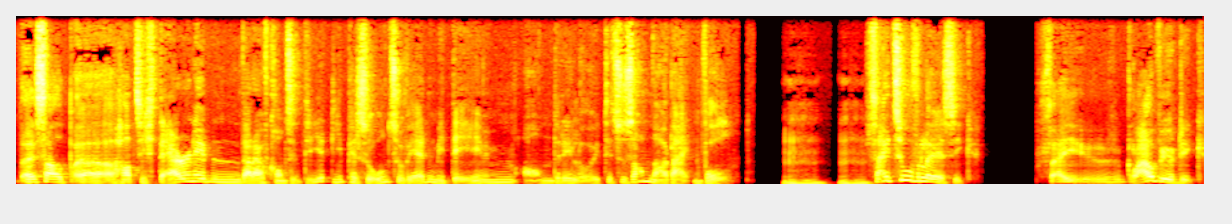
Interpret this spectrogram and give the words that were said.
Deshalb äh, hat sich Darren eben darauf konzentriert, die Person zu werden, mit dem andere Leute zusammenarbeiten wollen. Mhm, mh. Sei zuverlässig, sei äh, glaubwürdig,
